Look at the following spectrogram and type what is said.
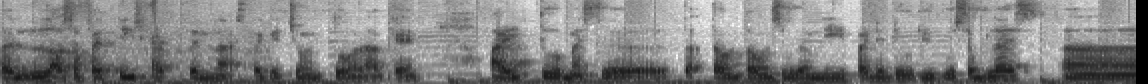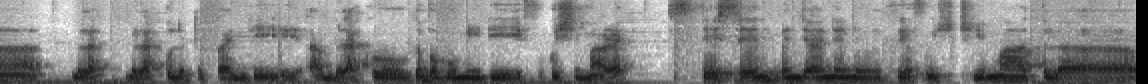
uh, lots of things happen lah sebagai contoh lah kan. Hari tu masa tahun-tahun sebelum ni pada 2011 uh, berlaku, letupan di uh, berlaku gempa bumi di Fukushima right? Stesen penjana nuklear Fukushima telah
